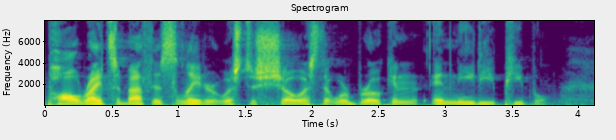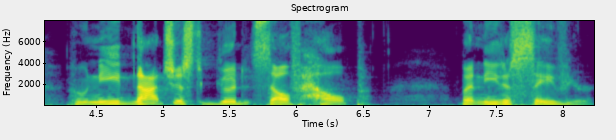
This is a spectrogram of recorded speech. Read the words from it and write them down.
Paul writes about this later. Was to show us that we're broken and needy people who need not just good self help, but need a Savior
